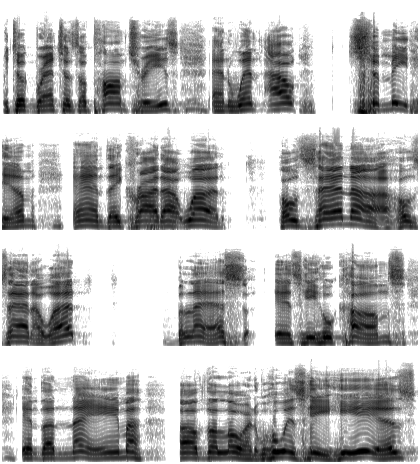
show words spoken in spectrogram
He took branches of palm trees and went out to meet him, and they cried out, What? Hosanna! Hosanna! What? Blessed is he who comes in the name of the Lord. Who is he? He is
